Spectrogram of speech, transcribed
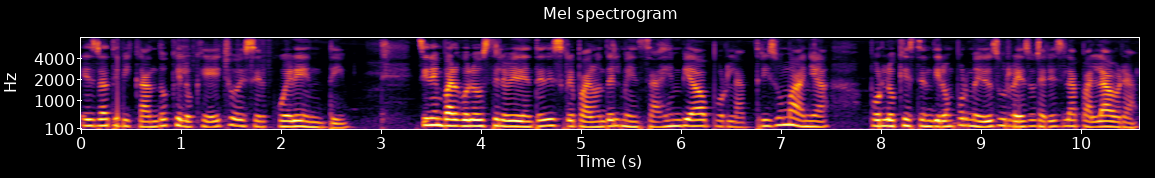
es ratificando que lo que he hecho es ser coherente. Sin embargo, los televidentes discreparon del mensaje enviado por la actriz Umaña, por lo que extendieron por medio de sus redes sociales la palabra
